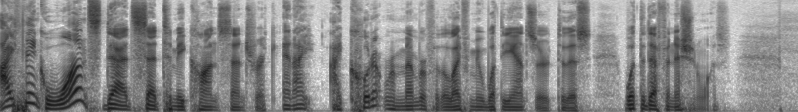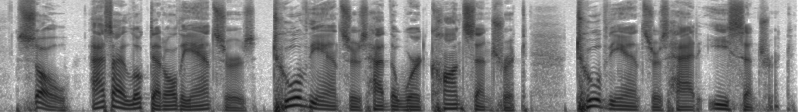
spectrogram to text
I think once dad said to me concentric, and I, I couldn't remember for the life of me what the answer to this, what the definition was. So, as I looked at all the answers, two of the answers had the word concentric, Two of the answers had eccentric,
